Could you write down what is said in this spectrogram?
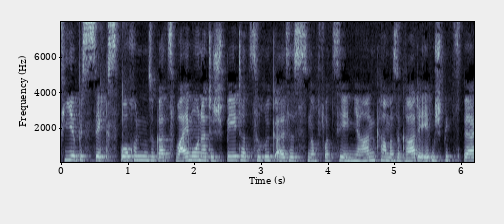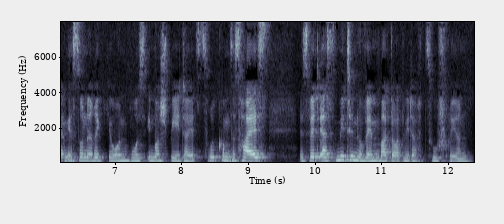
vier bis sechs Wochen, sogar zwei Monate später zurück, als es noch vor zehn Jahren kam. Also gerade eben Spitzbergen ist so eine Region, wo es immer später jetzt zurückkommt. Das heißt, es wird erst Mitte November dort wieder zufrieren.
